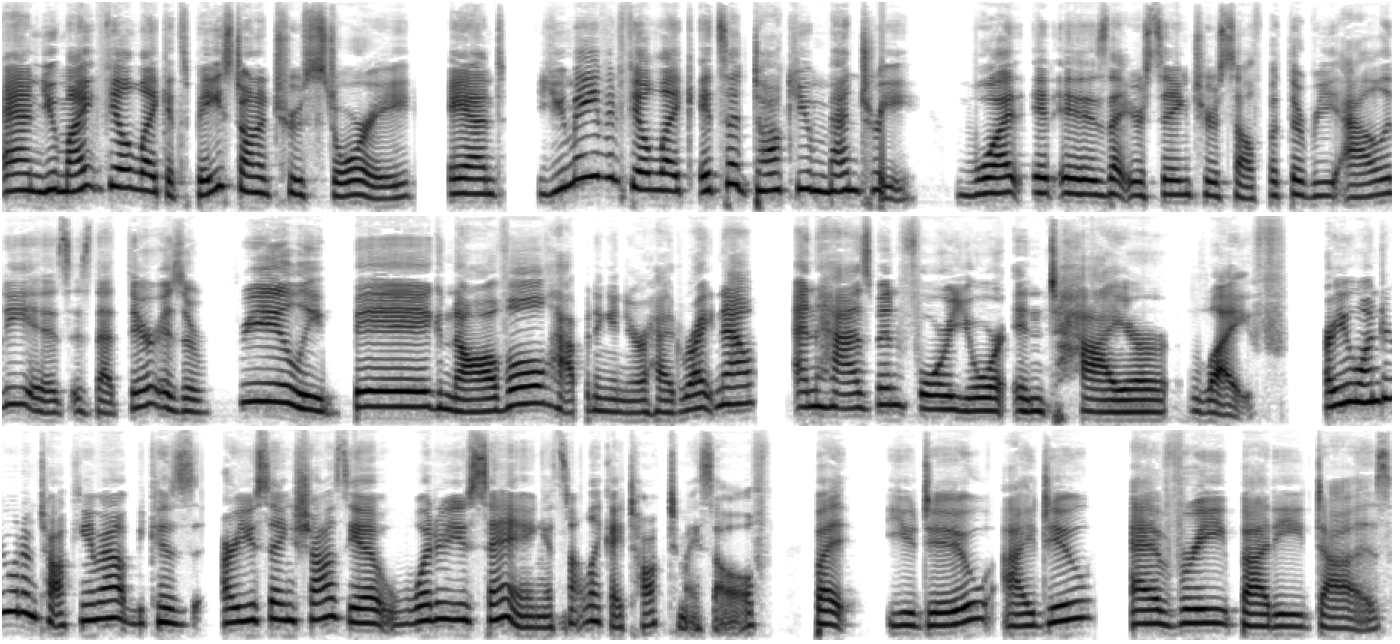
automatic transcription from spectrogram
And you might feel like it's based on a true story. And you may even feel like it's a documentary, what it is that you're saying to yourself. But the reality is, is that there is a really big novel happening in your head right now and has been for your entire life. Are you wondering what I'm talking about? Because are you saying, Shazia, what are you saying? It's not like I talk to myself, but you do. I do. Everybody does.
